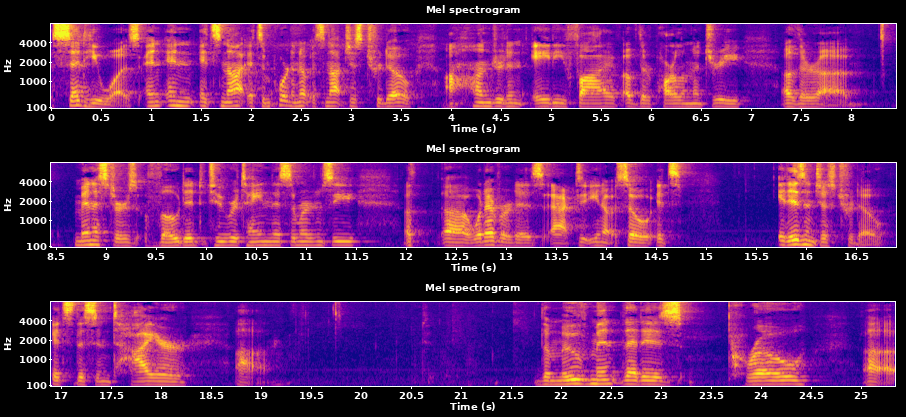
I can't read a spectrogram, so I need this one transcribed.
said he was. And and it's not it's important to note it's not just trudeau. 185 of their parliamentary of their uh, ministers voted to retain this emergency uh, uh, whatever it is act you know so it's it isn't just trudeau. It's this entire uh, the movement that is pro uh,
